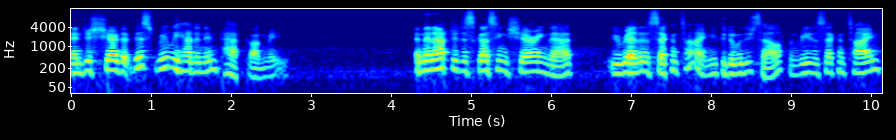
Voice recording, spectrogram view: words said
and just shared that, this really had an impact on me. And then after discussing sharing that, you read it a second time. You could do it with yourself and read it a second time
